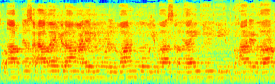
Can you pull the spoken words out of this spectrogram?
تو آپ نے صحابہ کرام علیہ رضوان کو یہ بات سمجھائی تھی کہ یہ تمہارے باپ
